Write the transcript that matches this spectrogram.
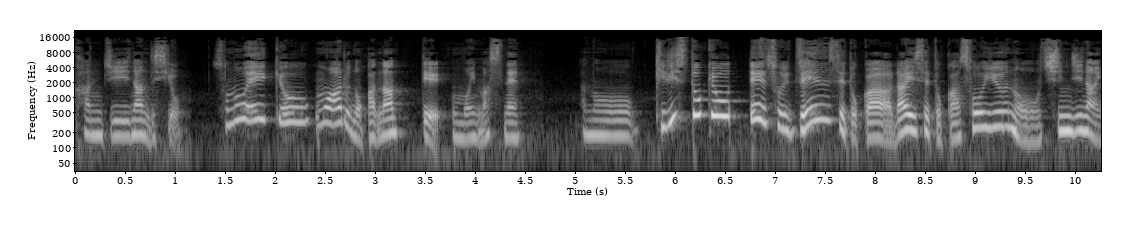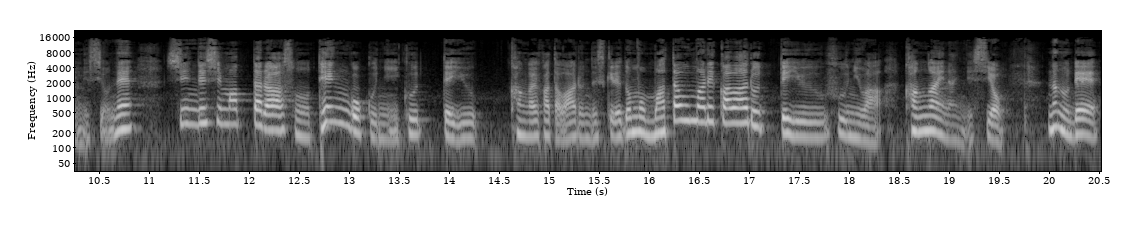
感じなんですよ。その影響もあるのかなって思いますね。あの、キリスト教ってそういう前世とか来世とかそういうのを信じないんですよね。死んでしまったらその天国に行くっていう考え方はあるんですけれども、また生まれ変わるっていうふうには考えないんですよ。なので、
